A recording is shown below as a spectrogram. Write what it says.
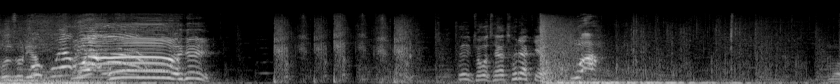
뭔 소리야? 어 뭐야 뭐야? 오, 이게. 선생님 저거 제가 처리할게요. 우와! 뭐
